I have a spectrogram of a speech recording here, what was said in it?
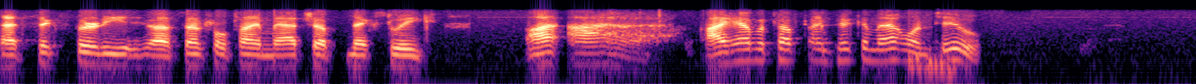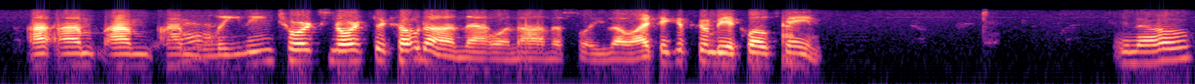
that 6:30 uh, Central Time matchup next week, I I I have a tough time picking that one too. I, I'm I'm I'm Yeah. leaning towards North Dakota on that one, honestly. Though I think it's going to be a close game. You know,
